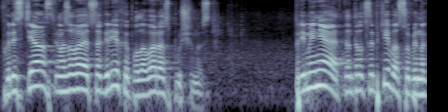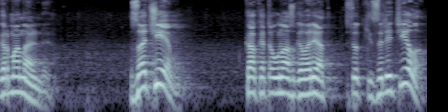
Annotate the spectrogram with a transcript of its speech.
в христианстве называется грех и половая распущенность. Применяет контрацептивы, особенно гормональные. Затем, как это у нас говорят, все-таки залетело,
